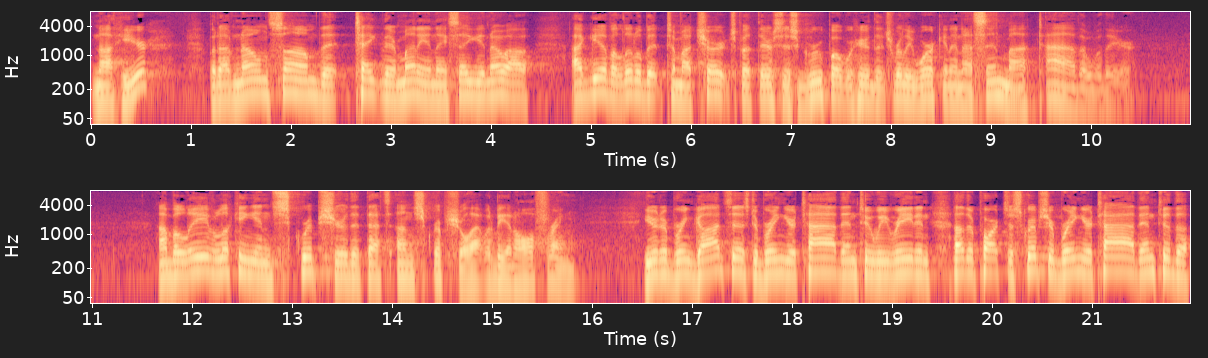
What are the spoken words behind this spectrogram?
not here, but I've known some that take their money and they say, you know, I, I give a little bit to my church, but there's this group over here that's really working, and I send my tithe over there. I believe looking in Scripture that that's unscriptural. That would be an offering. You're to bring, God says to bring your tithe into, we read in other parts of Scripture, bring your tithe into the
